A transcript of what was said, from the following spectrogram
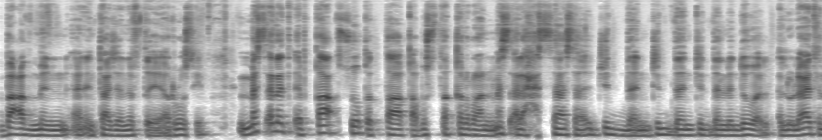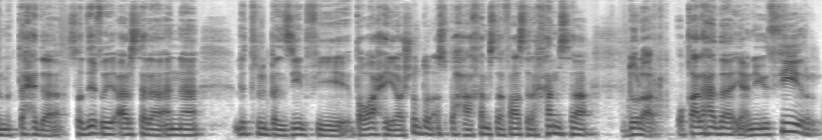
بعض من الانتاج النفطي الروسي. مسألة إبقاء سوق الطاقة مستقرا مسألة حساسة جدا جدا جدا للدول، الولايات المتحدة صديق لي أرسل أن لتر البنزين في ضواحي واشنطن أصبح 5.5 دولار، وقال هذا يعني يثير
